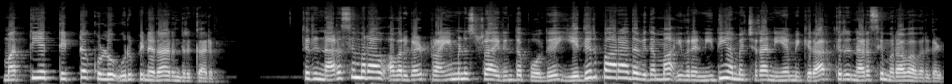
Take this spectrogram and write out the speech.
மத்திய திட்டக்குழு உறுப்பினரா இருந்திருக்காரு. திரு நரசிம்மராவ் அவர்கள் பிரைம் மினிஸ்டரா இருந்தபோது எதிர்பாராத விதமா இவரை நிதி அமைச்சரா நியமிக்கிறார் திரு நரசிம்மராவ் அவர்கள்.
